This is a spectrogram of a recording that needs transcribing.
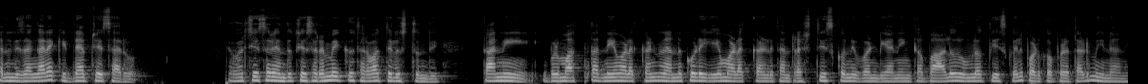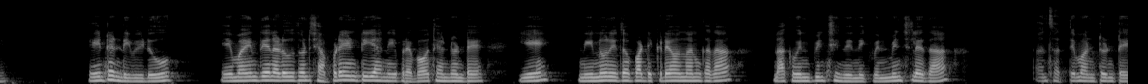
తను నిజంగానే కిడ్నాప్ చేశారు. ఎవరు చేశారో? ఎందుకు చేశారో మీకు తర్వాత తెలుస్తుంది. కానీ ఇప్పుడు మా తను ఏం అడగకండి నన్ను కూడా ఏం అడగకండి. తను రెస్ట్ తీసుకొని ఇవ్వండి అని ఇంకా బాలు రూమ్లోకి తీసుకెళ్ళి పడుకోబెడతాడు మీనాని. ఏంటండి వీడు? ఏమైంది అని అడుగుతుంటే చెప్పడేంటి అని ప్రభావతి అంటుంటే ఏ నేను నీతో పాటు ఇక్కడే ఉన్నాను కదా నాకు వినిపించింది నీకు వినిపించలేదా? అని సత్యం అంటుంటే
